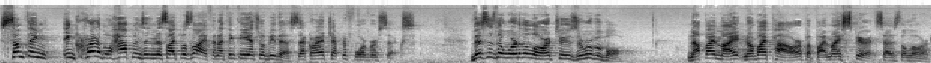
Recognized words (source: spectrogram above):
Something incredible happens in the disciple's life, and I think the answer will be this Zechariah chapter 4, verse 6. This is the word of the Lord to Zerubbabel. Not by might nor by power, but by my spirit, says the Lord.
